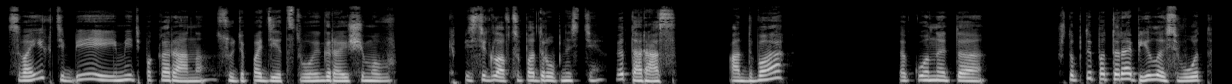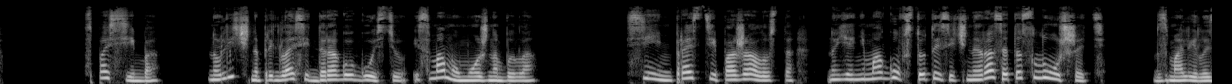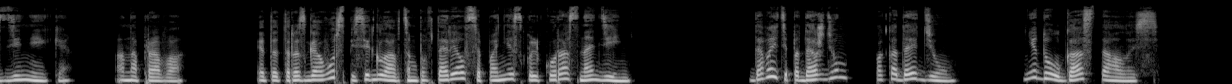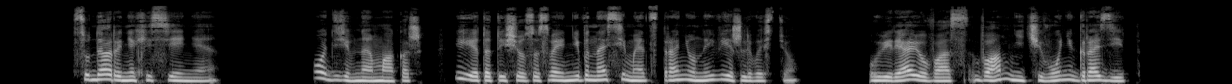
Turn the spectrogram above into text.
Своих тебе иметь пока рано, судя по детству, играющему в... К песеглавцу подробности. Это раз. А два, так он это... Чтоб ты поторопилась, вот. Спасибо. Но лично пригласить дорогую гостью и самому можно было. Синь, прости, пожалуйста, но я не могу в стотысячный раз это слушать, взмолилась Денеке. Она права. Этот разговор с песеглавцем повторялся по нескольку раз на день. Давайте подождем, пока дойдем. Недолго осталось. Сударыня Хесения, о, дивная Макаш, и этот еще со своей невыносимой отстраненной вежливостью. Уверяю вас, вам ничего не грозит.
